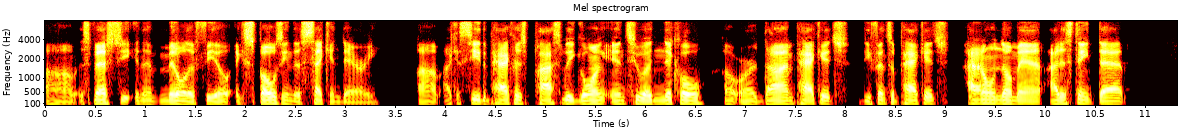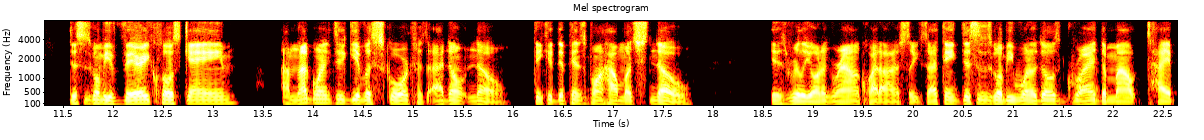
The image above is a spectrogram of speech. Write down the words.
um, especially in the middle of the field, exposing the secondary. Um, I can see the Packers possibly going into a nickel or a dime package, defensive package. I don't know, man. I just think that this is going to be a very close game. I'm not going to give a score because I don't know. I think it depends upon how much snow is really on the ground, quite honestly. Because I think this is going to be one of those grind them out type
